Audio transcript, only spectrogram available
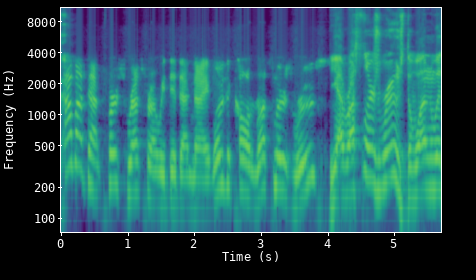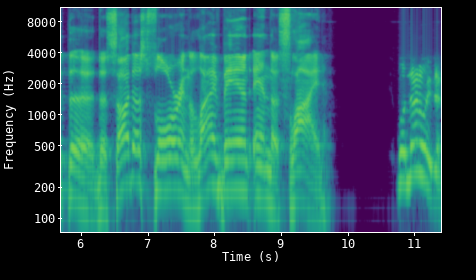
How about that first restaurant we did that night? What was it called? Rustler's Rooste? Yeah, Rustler's Rooste, the one with the the sawdust floor and the live band and the slide. Well, not only the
